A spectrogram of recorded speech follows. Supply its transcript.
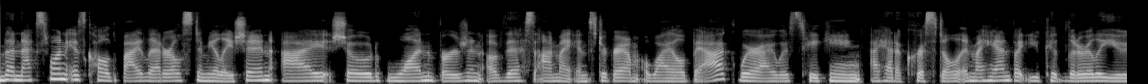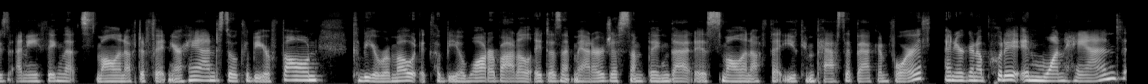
The next one is called bilateral stimulation. I showed one version of this on my Instagram a while back where I was taking, I had a crystal in my hand, but you could literally use anything that's small enough to fit in your hand. So it could be your phone, it could be a remote, it could be a water bottle. It doesn't matter, just something that is small enough that you can pass it back and forth. And you're going to put it in one hand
